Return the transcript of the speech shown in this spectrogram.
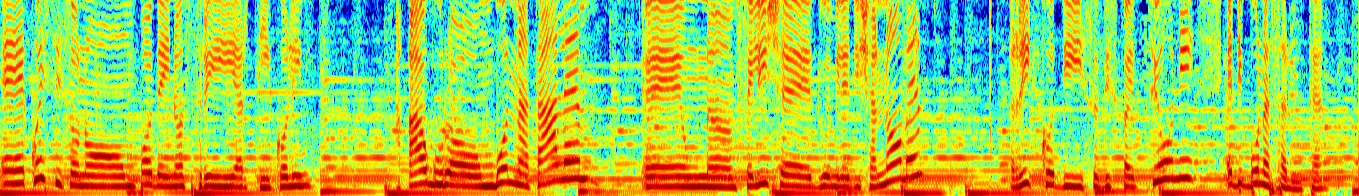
e questi sono un po' dei nostri articoli. Auguro un buon Natale e un felice 2019, ricco di soddisfazioni e di buona salute.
